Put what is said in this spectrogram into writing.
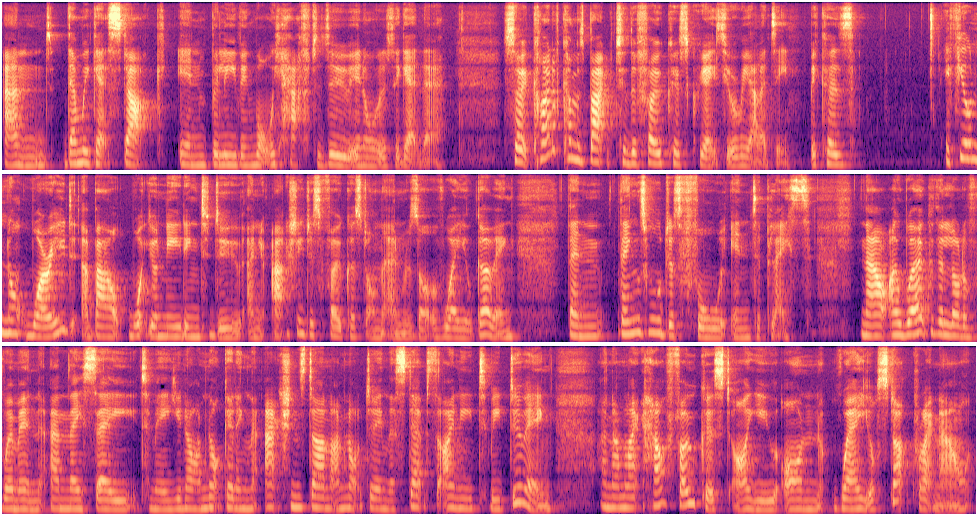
And then we get stuck in believing what we have to do in order to get there. So it kind of comes back to the focus creates your reality because if you're not worried about what you're needing to do and you're actually just focused on the end result of where you're going, then things will just fall into place. Now, I work with a lot of women and they say to me, you know, I'm not getting the actions done, I'm not doing the steps that I need to be doing. And I'm like, how focused are you on where you're stuck right now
